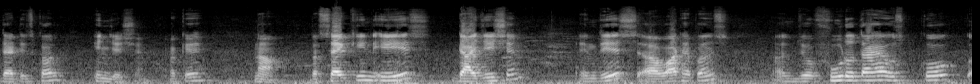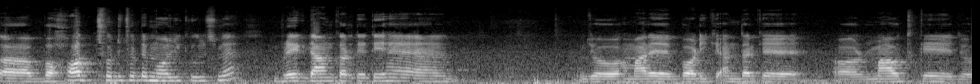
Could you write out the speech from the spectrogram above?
that is called ingestion okay now the second is digestion in this uh, what happens जो फ़ूड होता है उसको बहुत छोटे छोटे मॉलिक्यूल्स में ब्रेक डाउन कर देते हैं जो हमारे बॉडी के अंदर के और माउथ के जो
